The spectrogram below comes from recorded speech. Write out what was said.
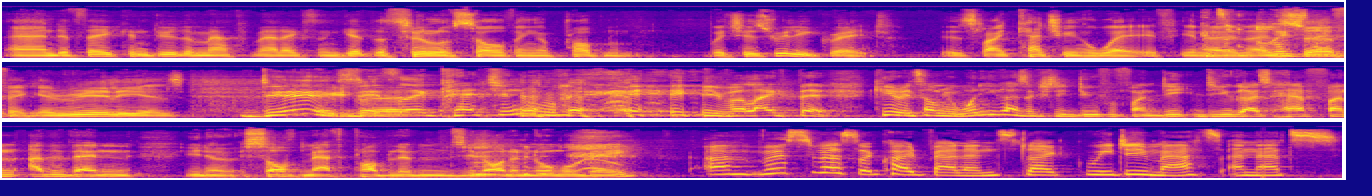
And if they can do the mathematics and get the thrill of solving a problem, which is really great, it's like catching a wave, you know, and, and surfing. It really is. Dude, it's, uh, it's like catching a wave. I like that. Kira, tell me, what do you guys actually do for fun? Do, do you guys have fun other than, you know, solve math problems, you know, on a normal day? Um, most of us are quite balanced. Like, we do maths, and that's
